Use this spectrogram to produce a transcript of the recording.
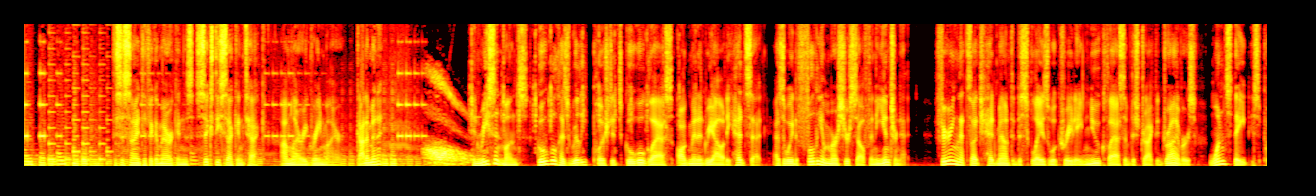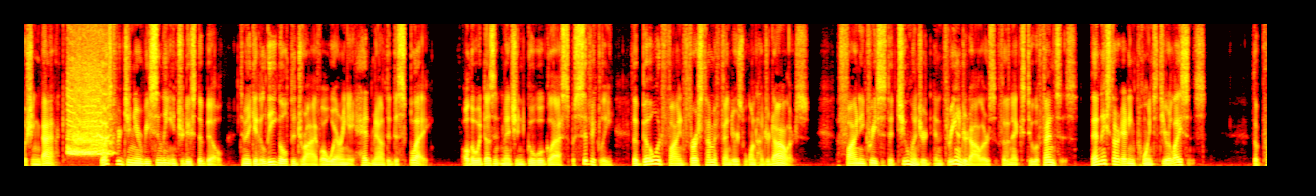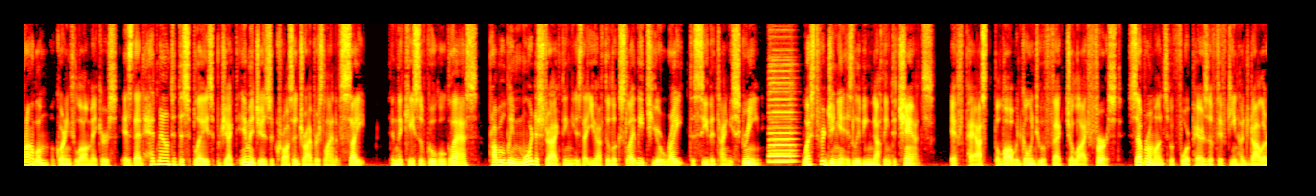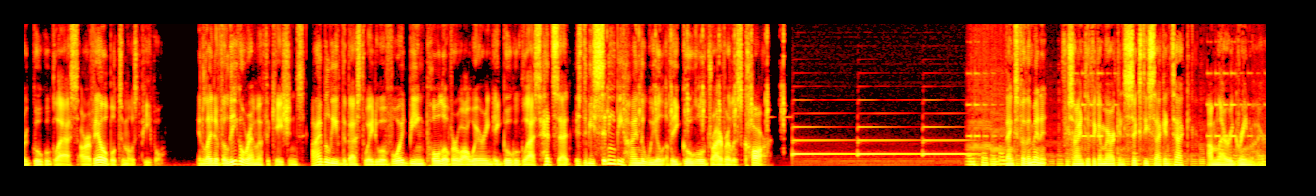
This is Scientific American's 60 Second Tech. I'm Larry Greenemeier. Got a minute? In recent months, Google has really pushed its Google Glass augmented reality headset as a way to fully immerse yourself in the internet. Fearing that such head mounted displays will create a new class of distracted drivers, one state is pushing back. West Virginia recently introduced a bill to make it illegal to drive while wearing a head mounted display. Although it doesn't mention Google Glass specifically, the bill would fine first time offenders $100. The fine increases to $200 and $300 for the next two offenses. Then they start adding points to your license. The problem, according to lawmakers, is that head mounted displays project images across a driver's line of sight. In the case of Google Glass, probably more distracting is that you have to look slightly to your right to see the tiny screen. West Virginia is leaving nothing to chance. If passed, the law would go into effect July 1st, several months before pairs of $1,500 Google Glass are available to most people. In light of the legal ramifications, I believe the best way to avoid being pulled over while wearing a Google Glass headset is to be sitting behind the wheel of a Google driverless car. Thanks for the minute. For Scientific American's 60 Second Tech, I'm Larry Greenemeier.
